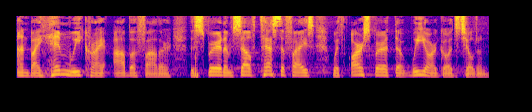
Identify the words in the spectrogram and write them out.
And by him we cry, Abba, Father. The Spirit himself testifies with our spirit that we are God's children.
